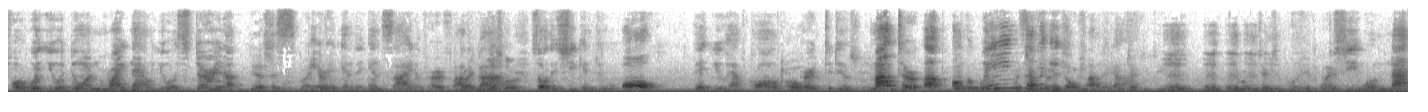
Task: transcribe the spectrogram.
for what you are doing right now. You are stirring up Yes, the Lord, right spirit in the inside of her, Father Right. God, Yes, Lord. so that she can do all that you have called All. her to do. Yes. Mount her up on the wings Protect of an eagle, Father God. Protect her, Jesus. Mm, mm, mm, mm, mm. Lord. Hedge of Where she will not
